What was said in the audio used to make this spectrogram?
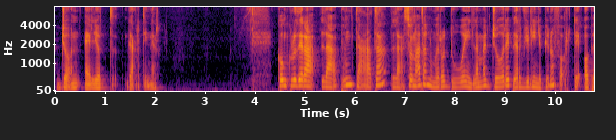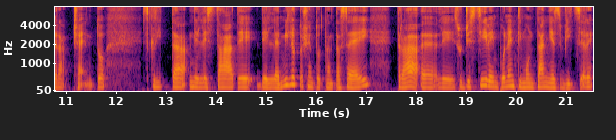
John Elliott Gardiner. Concluderà la puntata la sonata numero 2 in La maggiore per violino e pianoforte, opera 100, scritta nell'estate del 1886 tra eh, le suggestive e imponenti montagne svizzere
